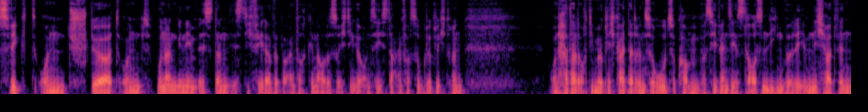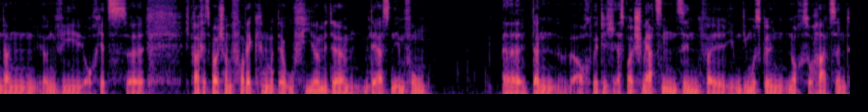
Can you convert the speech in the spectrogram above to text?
zwickt und stört und unangenehm ist, dann ist die Federwippe einfach genau das Richtige und sie ist da einfach so glücklich drin und hat halt auch die Möglichkeit, da drin zur Ruhe zu kommen, was sie, wenn sie jetzt draußen liegen würde, eben nicht hat. Wenn dann irgendwie auch jetzt, äh, ich greife jetzt mal schon vorweg mit der U4, mit der, mit der ersten Impfung, äh, dann auch wirklich erstmal Schmerzen sind, weil eben die Muskeln noch so hart sind.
